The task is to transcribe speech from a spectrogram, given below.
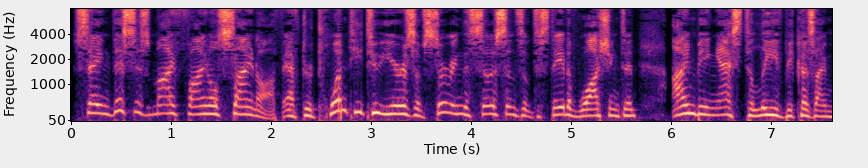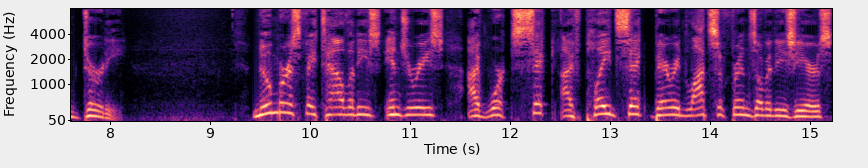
saying, This is my final sign off. After 22 years of serving the citizens of the state of Washington, I'm being asked to leave because I'm dirty numerous fatalities, injuries. I've worked sick. I've played sick, buried lots of friends over these years.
